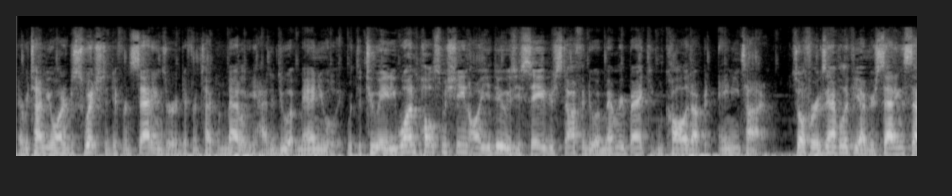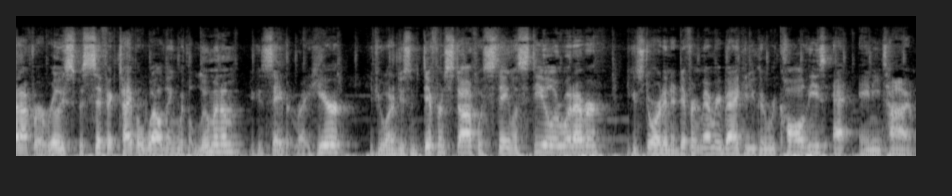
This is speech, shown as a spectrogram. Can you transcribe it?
Every time you wanted to switch to different settings or a different type of metal, you had to do it manually. With the 281 Pulse machine, all you do is you save your stuff into a memory bank. You can call it up at any time. So for example, if you have your settings set up for a really specific type of welding with aluminum, you can save it right here. If you want to do some different stuff with stainless steel or whatever, you can store it in a different memory bank and you can recall these at any time.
